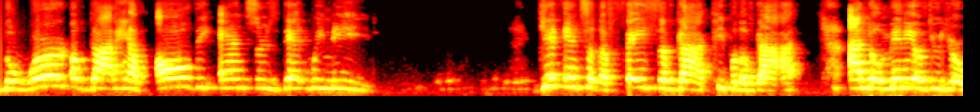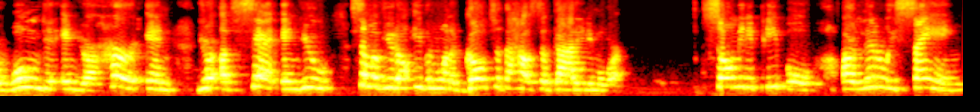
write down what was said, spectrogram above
The word of God have all the answers that we need. Get into the face of God, people of God. I know many of you, you're wounded and you're hurt and you're upset, and you, some of you don't even want to go to the house of God anymore. So many people are literally saying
